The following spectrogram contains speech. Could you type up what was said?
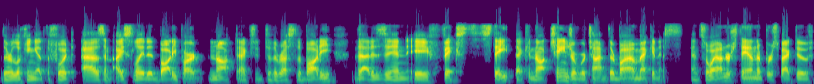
They're looking at the foot as an isolated body part, not connected to the rest of the body, that is in a fixed state that cannot change over time. They're biomechanists. And so I understand the perspective.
